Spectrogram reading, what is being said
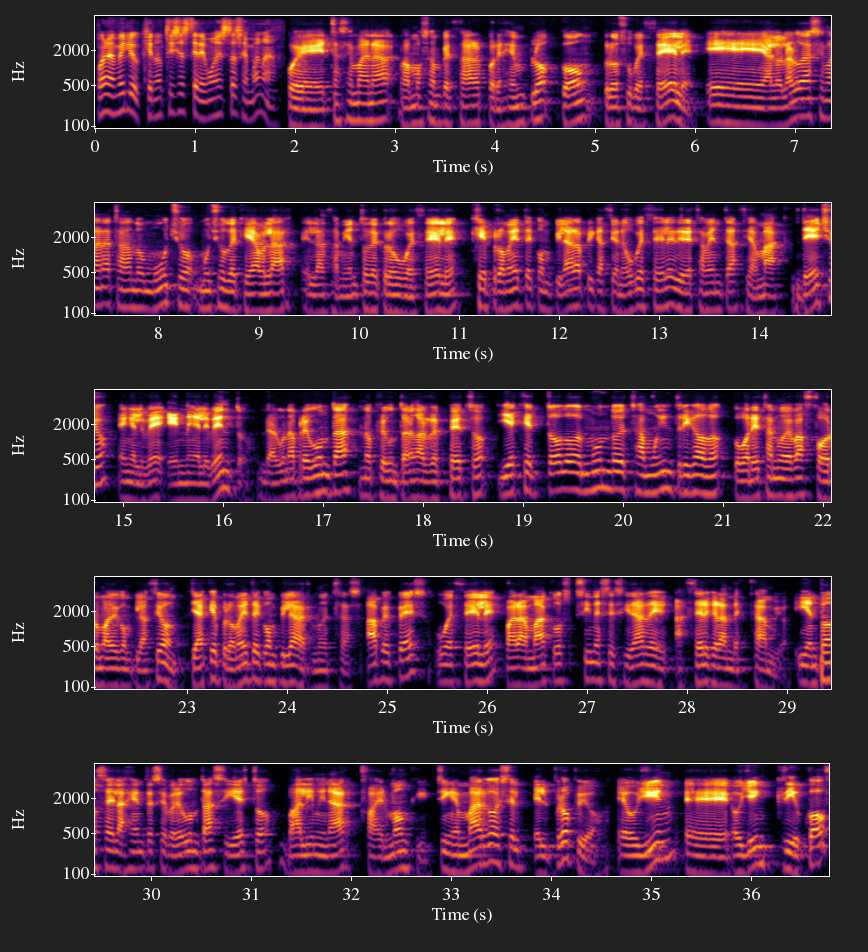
Bueno, Emilio, ¿qué noticias tenemos esta semana? Pues esta semana vamos a empezar, por ejemplo, con CrossVCL. Eh, a lo largo de la semana está dando mucho, mucho de qué hablar el lanzamiento de CrossVCL, que promete compilar aplicaciones VCL directamente hacia Mac. De hecho, en el, en el evento de alguna pregunta nos preguntaron al respecto, y es que todo el mundo está muy intrigado por esta nueva forma de compilación, ya que promete compilar nuestras apps VCL para MacOS sin necesidad de hacer grandes cambios. Y entonces la gente se pregunta si esto va a eliminar FireMonkey. Sin embargo, es el, propio Eugene, eh, Eugene Kryukov,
